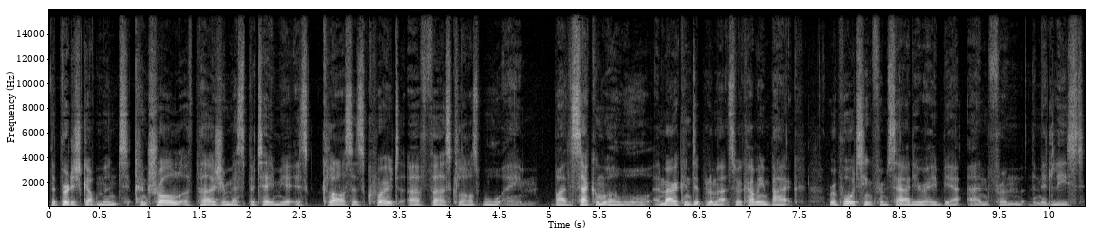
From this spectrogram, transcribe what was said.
the British government control of Persia and Mesopotamia is classed as quote a first-class war aim. By the Second World War, American diplomats were coming back reporting from Saudi Arabia and from the Middle East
